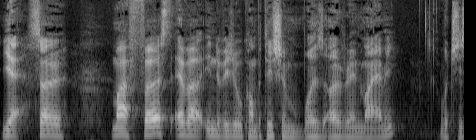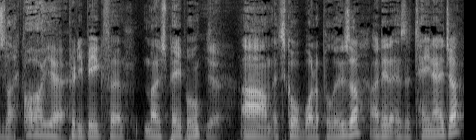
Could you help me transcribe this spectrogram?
Yeah. So my first ever individual competition was over in Miami, which is like Oh yeah, pretty big for most people. yeah. Um, it's called Wodapalooza. I did it as a teenager.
